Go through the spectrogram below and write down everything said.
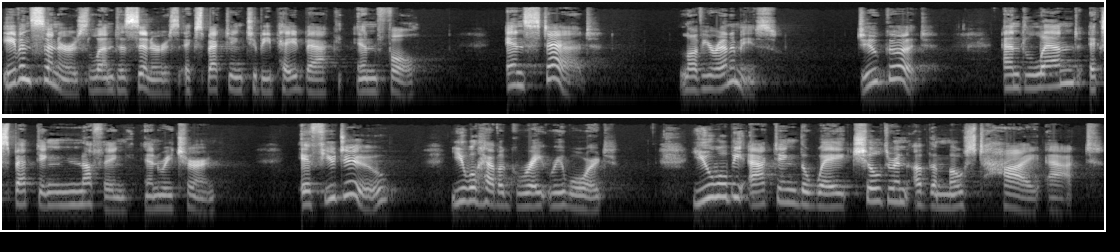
Even sinners lend to sinners expecting to be paid back in full. Instead, Love your enemies. Do good. and lend expecting nothing in return. If you do, you will have a great reward. You will be acting the way children of the Most High act.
